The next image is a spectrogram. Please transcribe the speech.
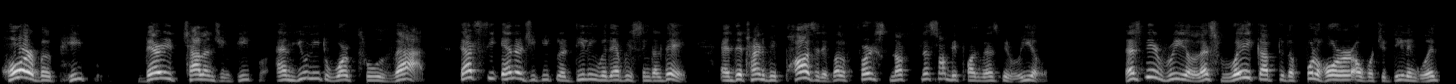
horrible people very challenging people. And you need to work through that. That's the energy people are dealing with every single day. And they're trying to be positive. Well, first, not let's not be positive, let's be real. Let's be real. Let's wake up to the full horror of what you're dealing with.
